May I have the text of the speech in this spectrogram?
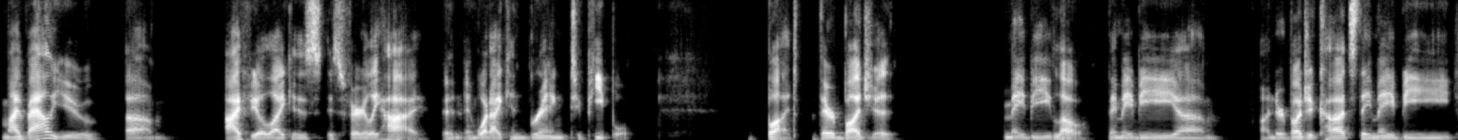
my value, um, I feel like is is fairly high in, in what I can bring to people. But their budget may be low. They may be um, under budget cuts. They may be,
